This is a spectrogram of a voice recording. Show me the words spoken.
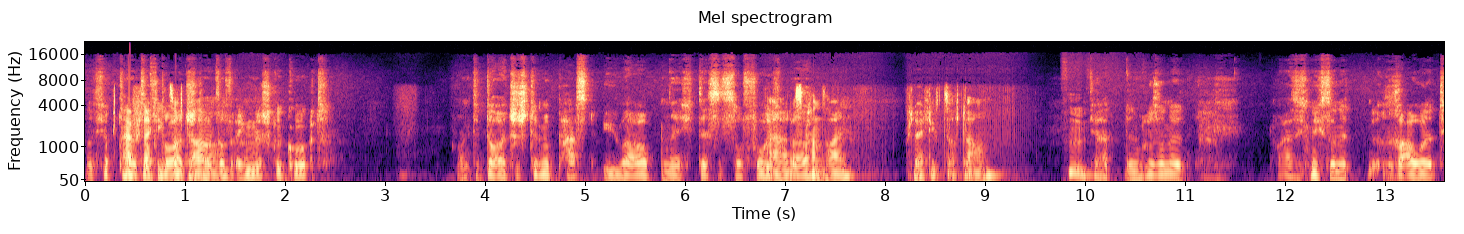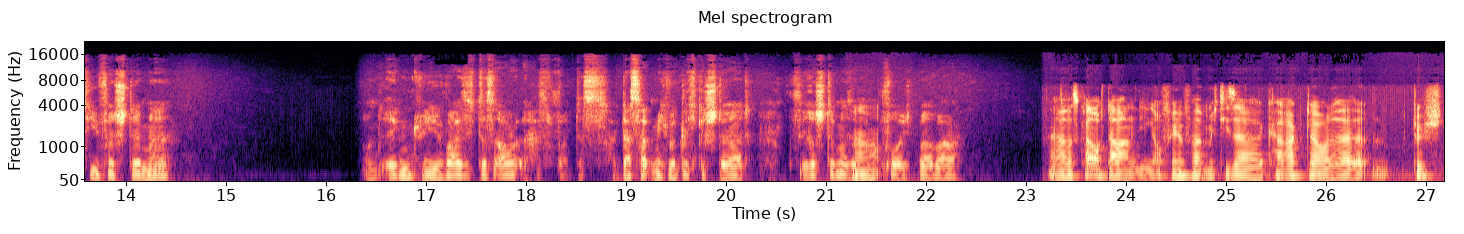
Also ich habe teils auf Deutsch, teils auf Englisch geguckt. Und die deutsche Stimme passt überhaupt nicht. Das ist so furchtbar. Ja, das kann sein. Vielleicht liegt es auch daran. Hm. Die hat irgendwie so eine, weiß ich nicht, so eine raue, tiefe Stimme. Und irgendwie weiß ich das auch. Also das, das hat mich wirklich gestört, dass ihre Stimme so ja. furchtbar war. Ja, das kann auch daran liegen. Auf jeden Fall hat mich dieser Charakter oder durch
